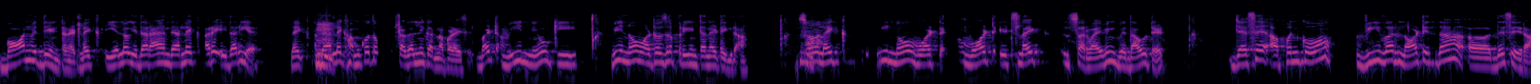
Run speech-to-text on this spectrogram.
born with the internet like ये लोग इधर आए and they're like अरे इधर ही है like Hmm. like हमको तो struggle नहीं करना पड़ा इसे but we knew कि we know what was the pre-internet era so हाँ. like we know what what it's like surviving without it जैसे अपन को we were not in the this era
